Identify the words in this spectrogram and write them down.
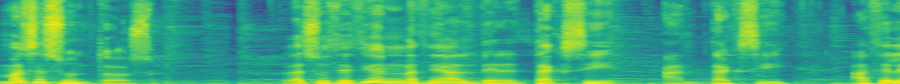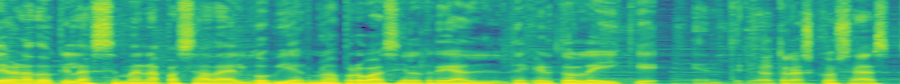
Más asuntos. La Asociación Nacional del Taxi, ANTAXI, ha celebrado que la semana pasada el gobierno aprobase el Real Decreto Ley que, entre otras cosas,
